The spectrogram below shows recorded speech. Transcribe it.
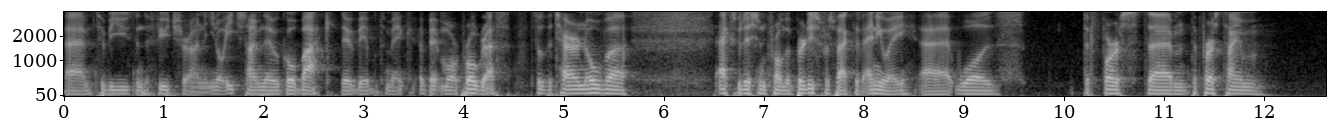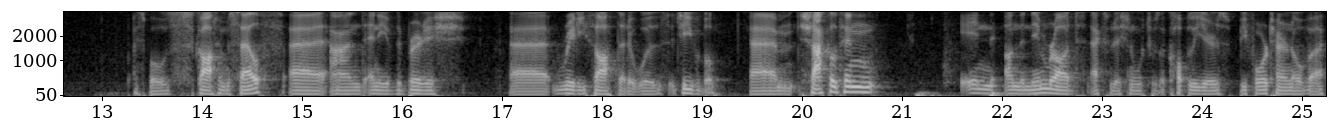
um, to be used in the future. And you know, each time they would go back, they would be able to make a bit more progress. So the Terra Nova expedition, from a British perspective, anyway, uh, was the first um, the first time. I suppose Scott himself uh, and any of the British uh, really thought that it was achievable. Um, Shackleton in on the Nimrod expedition, which was a couple of years before Terra Nova,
